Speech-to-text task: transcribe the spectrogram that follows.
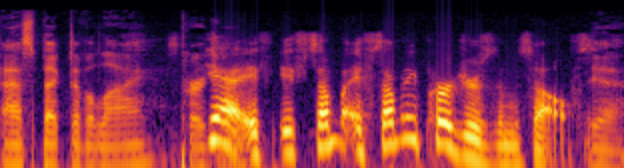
aspect of a lie, perjury. Yeah. If if somebody if somebody perjures themselves, yeah.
